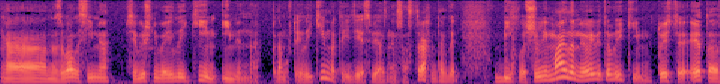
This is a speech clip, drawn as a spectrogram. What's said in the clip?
э, называлось имя Всевышнего Илайким именно, потому что Илайким – это идея, связанная со страхом и так далее. Бихла шелимайлами ойвит Илайким. То есть, это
